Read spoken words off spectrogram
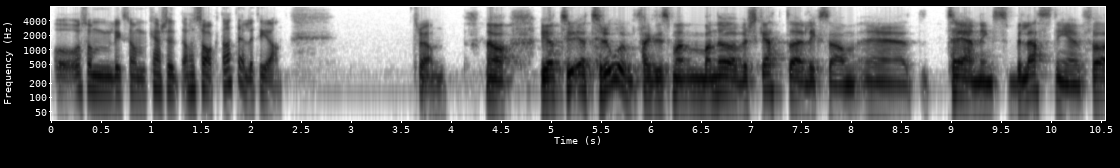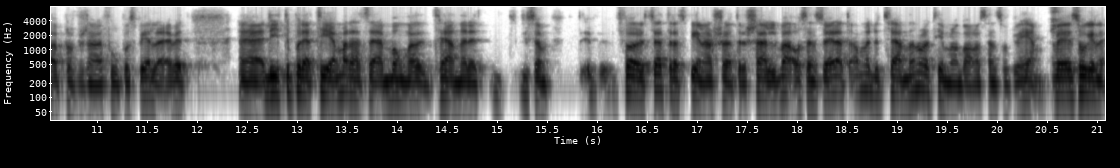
och, och som liksom kanske har saknat det lite grann. Tror jag. Mm. Ja, men jag, jag tror faktiskt man, man överskattar liksom, eh, träningsbelastningen för professionella fotbollsspelare. Jag vet, eh, lite på det temat att säga, många tränare liksom, förutsätter att spelarna sköter det själva och sen så är det att ja, men du tränar några timmar om dagen och sen så åker du hem. Jag såg en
